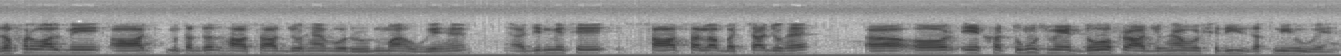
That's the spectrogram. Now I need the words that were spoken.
जफरवाल में आज मुतद हादसा जो हैं, वो रूनमा हुए हैं। जिनमें से सात साल बच्चा जो है और एक खतून में दो अफराद जो हैं, वो शदीद जख्मी हुए हैं।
